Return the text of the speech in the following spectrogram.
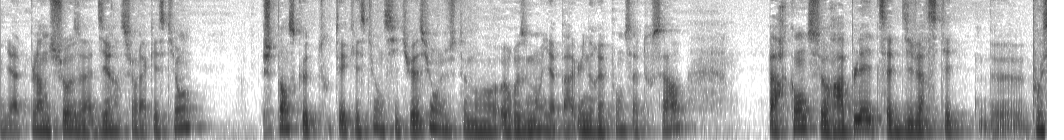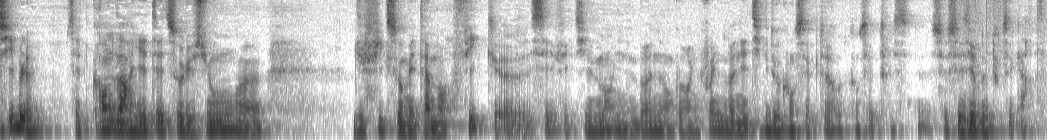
il y a plein de choses à dire sur la question. Je pense que tout est question de situation, justement. Heureusement, il n'y a pas une réponse à tout ça. Par contre, se rappeler de cette diversité euh, possible, cette grande variété de solutions, euh, du fixe au métamorphique, euh, c'est effectivement une bonne, encore une fois, une bonne éthique de concepteur ou de conceptrice, de se saisir de toutes ces cartes.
